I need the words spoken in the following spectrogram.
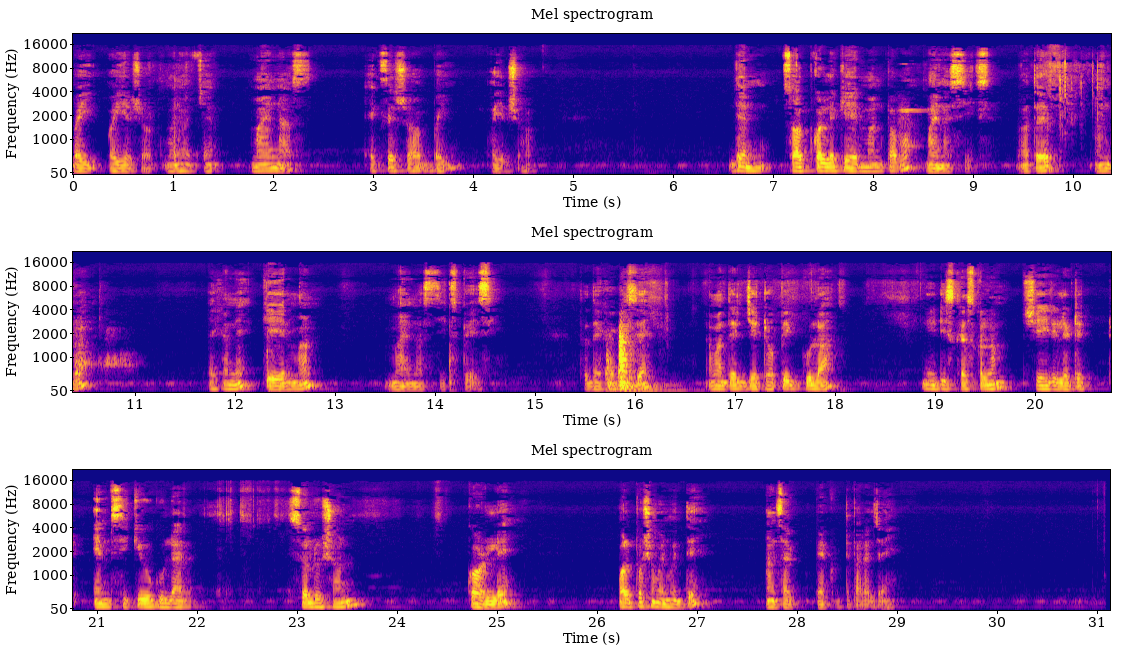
বাই ওয়াইয়ের সহগ মানে হচ্ছে মাইনাস এক্সের সহগ বাই ওয়াইয়ের সহগ। দেন সলভ করলে কে এর মান পাবো মাইনাস সিক্স অতএব আমরা এখানে কে এর মান মাইনাস সিক্স পেয়েছি। তো দেখা গেছে আমাদের যে টপিকগুলা নিয়ে ডিসকাস করলাম, সেই রিলেটেড এমসিকিউগুলার সলিউশন করলে অল্প সময়ের মধ্যে আনসার বের করতে পারা যায়।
